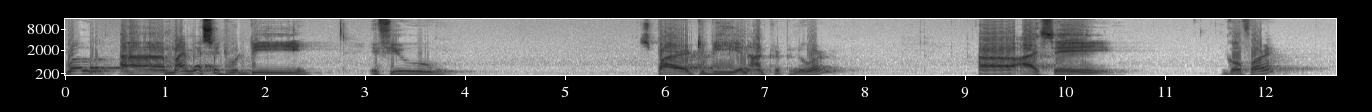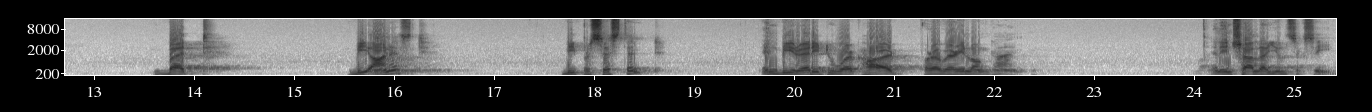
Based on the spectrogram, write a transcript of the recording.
Well, uh, my message would be if you aspire to be an entrepreneur, uh, I say go for it, but be honest, be persistent, and be ready to work hard for a very long time. And inshallah, you'll succeed.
